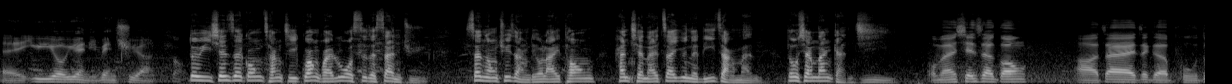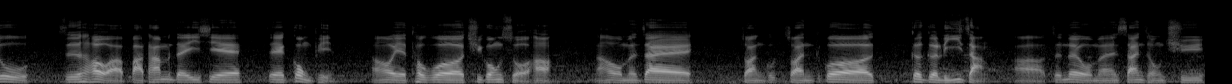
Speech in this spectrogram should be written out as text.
呃育幼院里面去啊。对于先社工长期关怀弱势的善举，三重区长刘来通和前来在运的里长们都相当感激。我们先社工。啊，在这个普渡之后啊，把他们的一些这些贡品，然后也透过区公所哈，然后我们再转转过各个里长啊，针对我们三重区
